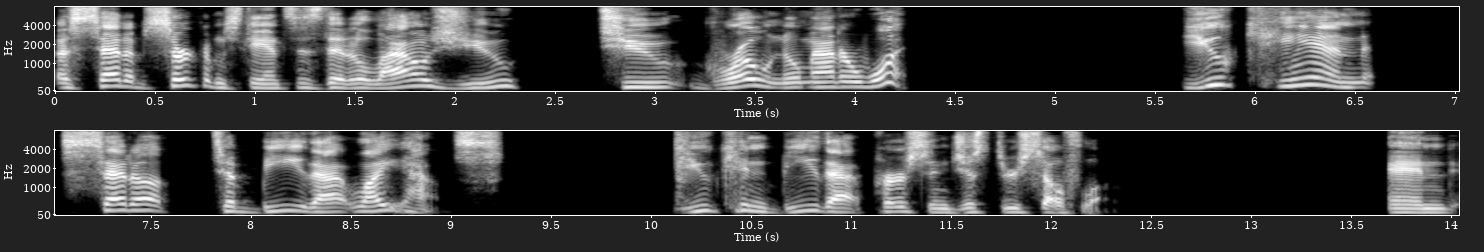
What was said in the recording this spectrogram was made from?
a set of circumstances that allows you to grow no matter what. You can set up to be that lighthouse. You can be that person just through self love. And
